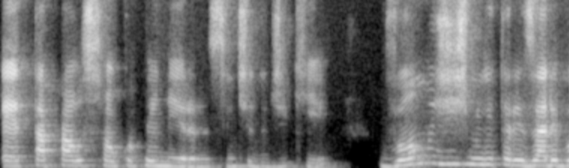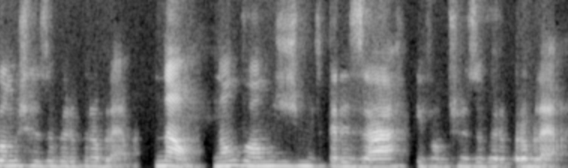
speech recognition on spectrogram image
é tapar o sol com a peneira, no sentido de que vamos desmilitarizar e vamos resolver o problema. Não, não vamos desmilitarizar e vamos resolver o problema.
